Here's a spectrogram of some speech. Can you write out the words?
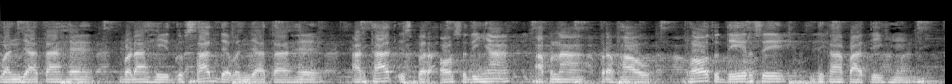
बन जाता है, बड़ा ही दुस्साध्य बन जाता है। अर्थात इस पर औषधियाँ अपना प्रभाव बहुत देर से दिखा पाती हैं।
